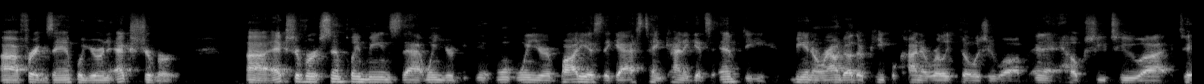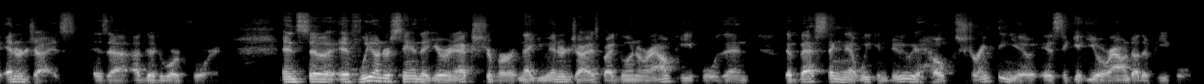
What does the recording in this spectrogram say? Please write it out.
uh, for example, you're an extrovert. Uh, extrovert simply means that when your when your body as the gas tank kind of gets empty, being around other people kind of really fills you up, and it helps you to uh, to energize is a, a good word for it. And so if we understand that you're an extrovert and that you energize by going around people, then the best thing that we can do to help strengthen you is to get you around other people.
